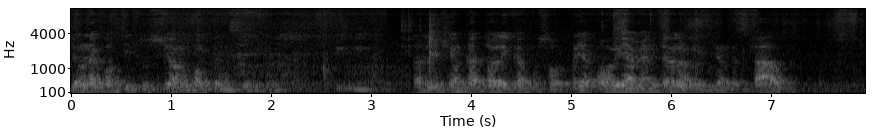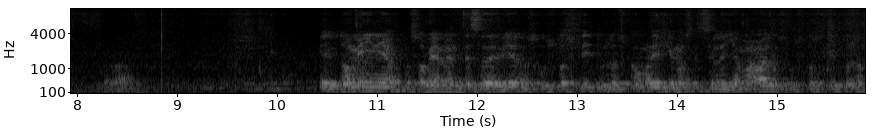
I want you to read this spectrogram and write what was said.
de una constitución con principios. La religión católica, pues obvia- obviamente era la religión de Estado. El dominio, pues obviamente se debía a los justos títulos. ¿Cómo dijimos que se le llamaba los justos títulos?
